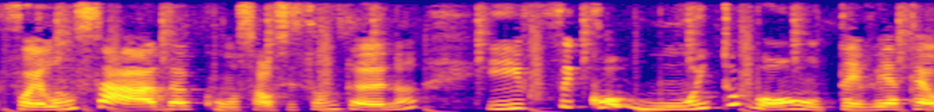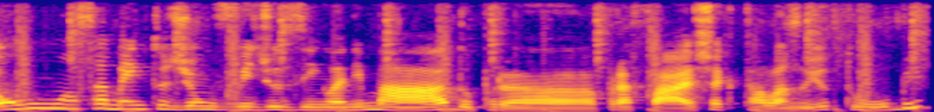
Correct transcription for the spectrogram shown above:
foi lançada com o Salsi Santana. E ficou muito bom. Teve até um lançamento de um videozinho animado pra, pra faixa que tá lá no YouTube.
